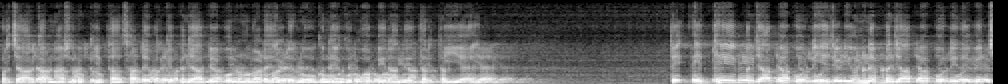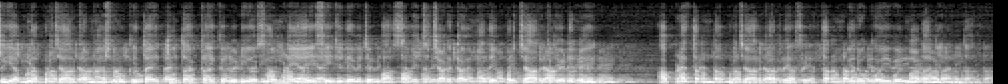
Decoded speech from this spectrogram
ਪ੍ਰਚਾਰ ਕਰਨਾ ਸ਼ੁਰੂ ਕੀਤਾ। ਸਾਡੇ ਵਰਗੇ ਪੰਜਾਬੀ ਬੋਲਣ ਵਾਲੇ ਜਿਹੜੇ ਲੋਕ ਨੇ, ਗੁਰੂਆਂ ਪੀਰਾਂ ਦੀ ਧਰਤੀ ਹੈ ਤੇ ਇੱਥੇ ਪੰਜਾਬੀ ਬੋਲੀ ਹੈ ਜਿਹੜੀ ਉਹਨਾਂ ਨੇ ਪੰਜਾਬੀ ਬੋਲੀ ਦੇ ਵਿੱਚ ਹੀ ਆਪਣਾ ਪ੍ਰਚਾਰ ਕਰਨਾ ਸ਼ੁਰੂ ਕੀਤਾ। ਇੱਥੋਂ ਤੱਕ ਇੱਕ ਵੀਡੀਓ ਸਾਹਮਣੇ ਆਈ ਸੀ ਜਿਹਦੇ ਵਿੱਚ ਬੱਸ ਵਿੱਚ ਚੜ੍ਹ ਕੇ ਉਹਨਾਂ ਦੇ ਪ੍ਰਚਾਰਕ ਜਿਹੜੇ ਨੇ ਆਪਣੇ ਧਰਮ ਦਾ ਪ੍ਰਚਾਰ ਕਰ ਰਹੇ ਸੀ। ਧਰਮ ਵੀਰੋ ਕੋਈ ਵੀ ਮਾੜਾ ਨਹੀਂ ਹੁੰਦਾ।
